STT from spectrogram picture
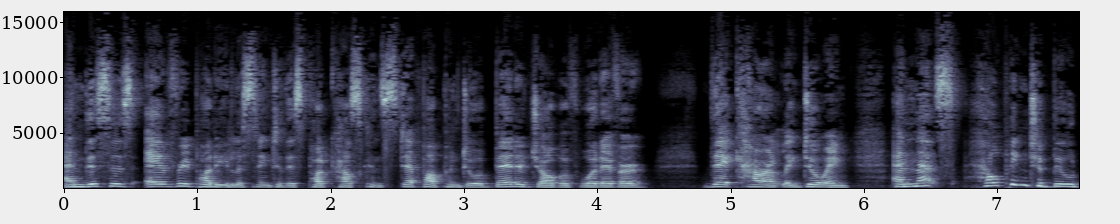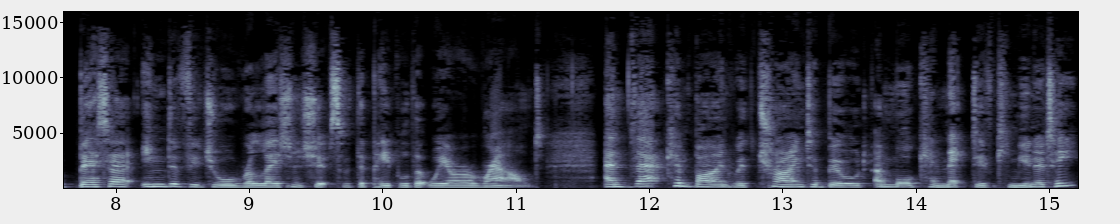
And this is everybody listening to this podcast can step up and do a better job of whatever they're currently doing. And that's helping to build better individual relationships with the people that we are around. And that combined with trying to build a more connective community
